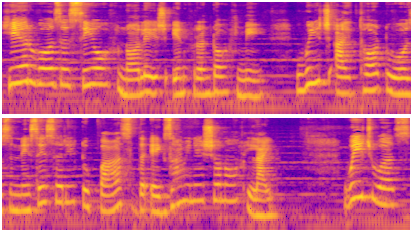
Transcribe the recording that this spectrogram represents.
Here was a sea of knowledge in front of me which I thought was necessary to pass the examination of life, which was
